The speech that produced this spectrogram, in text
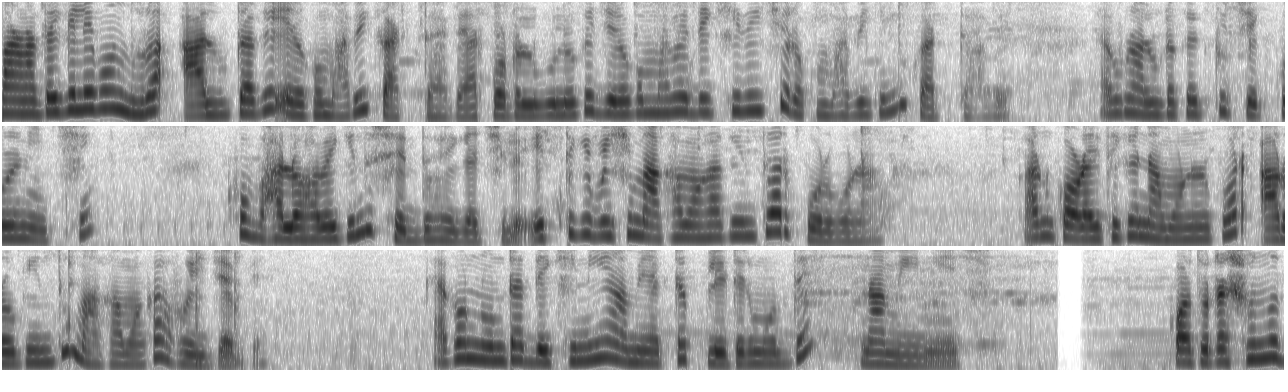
বানাতে গেলে বন্ধুরা আলুটাকে এরকমভাবেই কাটতে হবে, আর পটলগুলোকে যেরকমভাবে দেখিয়ে দিচ্ছি এরকমভাবেই কিন্তু কাটতে হবে। এখন আলুটাকে একটু চেক করে নিচ্ছি, খুব ভালোভাবে কিন্তু সেদ্ধ হয়ে গেছিল। এর থেকে বেশি মাখা মাখা কিন্তু আর করব না, কারণ কড়াই থেকে নামানোর পর আরও কিন্তু মাখা মাখা হয়ে যাবে। এখন নুনটা দেখে নিয়ে আমি একটা প্লেটের মধ্যে নামিয়ে নিয়েছি। কতটা সুন্দর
